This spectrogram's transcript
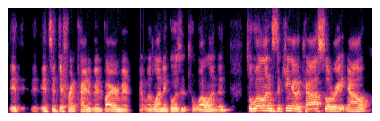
It, it's a different kind of environment when London goes into Welland, and so Welland's the king of the castle right now.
